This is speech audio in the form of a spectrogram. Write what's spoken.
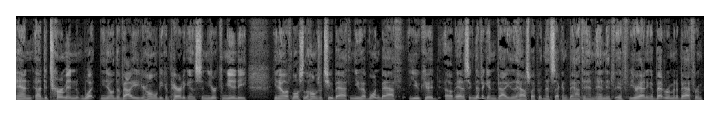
and uh, determine what you know the value of your home will be compared against in your community you know, if most of the homes are two bath and you have one bath, you could uh, add a significant value to the house by putting that second bath in. And if, if you're adding a bedroom and a bathroom,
